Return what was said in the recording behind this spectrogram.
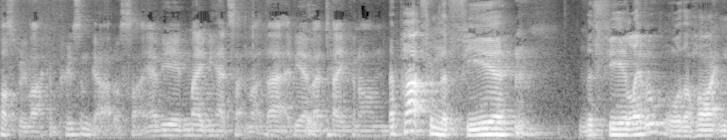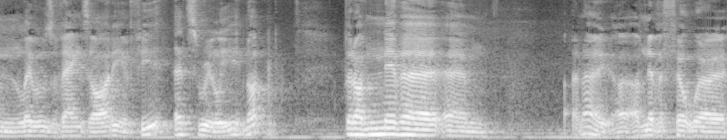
possibly like a prison guard or something. Have you maybe had something like that? Have you ever taken on? apart from the fear, the fear level or the heightened levels of anxiety and fear, that's really it. Not, but I've never, um, I don't know, I- I've never felt where a,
